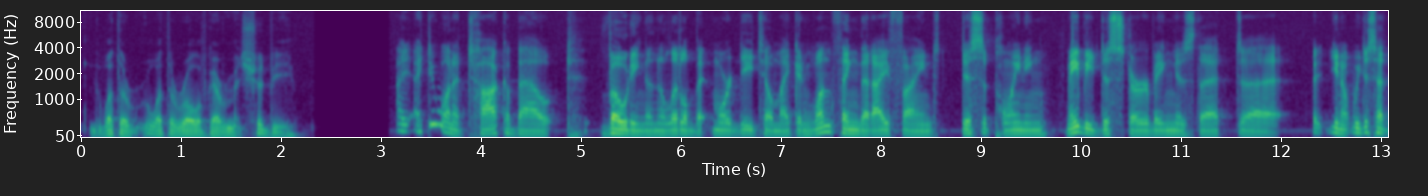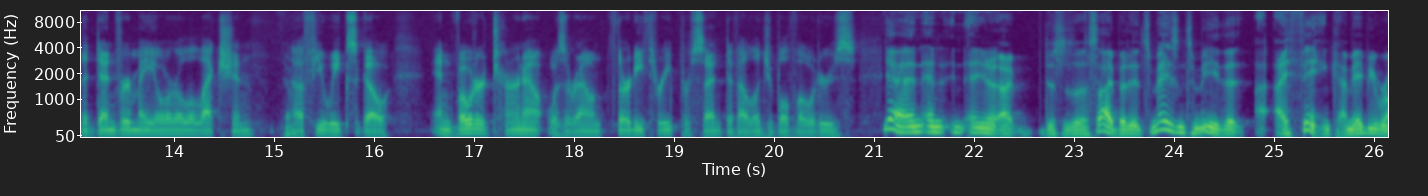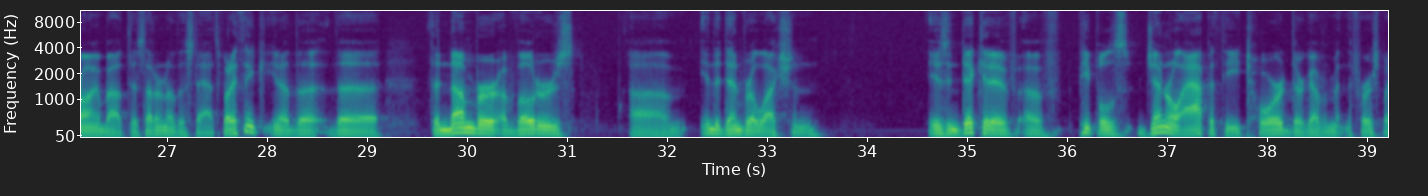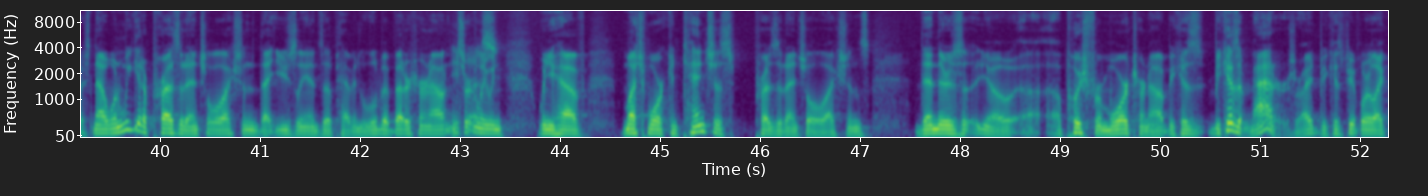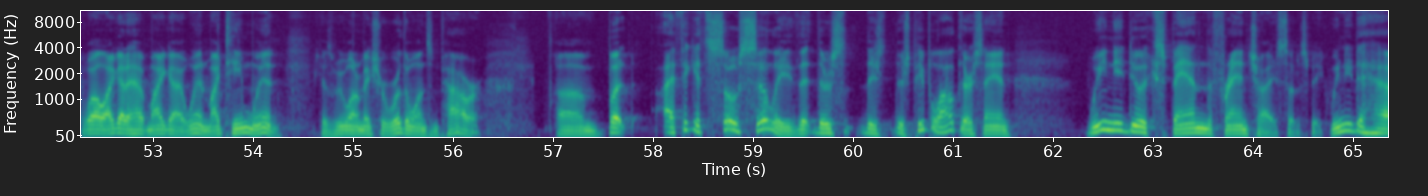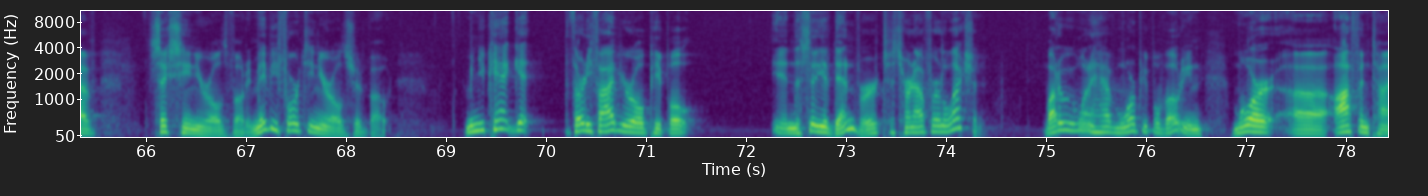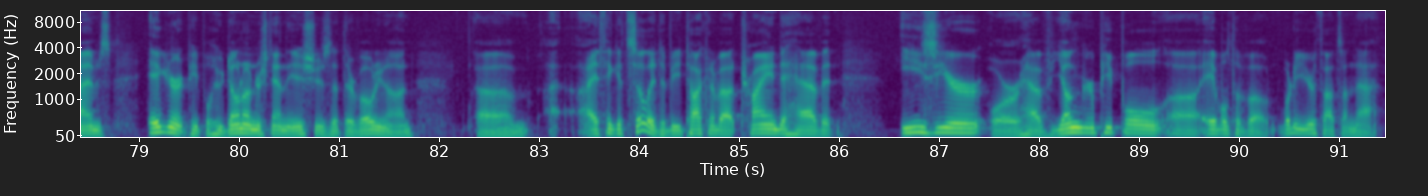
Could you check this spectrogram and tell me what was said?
what the what the role of government should be. I, I do want to talk about voting in a little bit more detail, Mike. And one thing that I find disappointing, maybe disturbing, is that, uh, you know, we just had the Denver mayoral election yep. a few weeks ago, and voter turnout was around 33% of eligible voters. Yeah, and, and, and you know, I, this is an aside, but it's amazing to me that I, I think, I may be wrong about this, I don't know the stats, but I think, you know, the, the, the number of voters um, in the Denver election is indicative of people's general apathy toward their government in the first place. Now, when we get a presidential election, that usually ends up having a little bit better turnout, and it certainly does. when when you have much more contentious presidential elections, then there's you know a push for more turnout because because it matters, right? Because people are like, well, I got to have my guy win, my team win, because we want to make sure we're the ones in power. Um, but I think it's so silly that there's there's there's people out there saying we need to expand the franchise, so to speak. We need to have 16 year olds voting. Maybe 14 year olds should vote. I mean, you can't get 35 year old people in the city of Denver to turn out for an election. Why do we want to have more people voting? More, uh, oftentimes, ignorant people who don't understand the issues that they're voting on. Um, I, I think it's silly to be talking about trying to have it easier or have younger people uh, able to vote. What are your thoughts on that?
